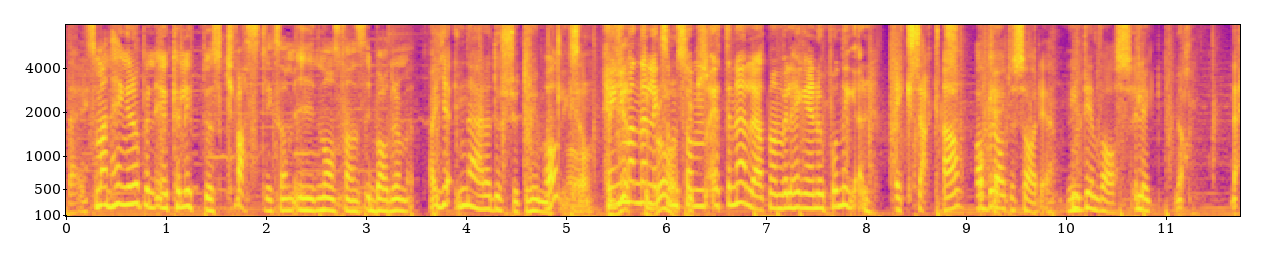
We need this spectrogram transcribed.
där. Så man hänger upp en eukalyptuskvast liksom i, någonstans i badrummet? Ja, ja, nära duschutrymmet liksom. Hänger man den liksom som tips. eterneller, att man vill hänga den upp och ner? Exakt. Ja, Ja, okej. Bra att du sa det. Inte en vas. Eller, ja. Nej,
